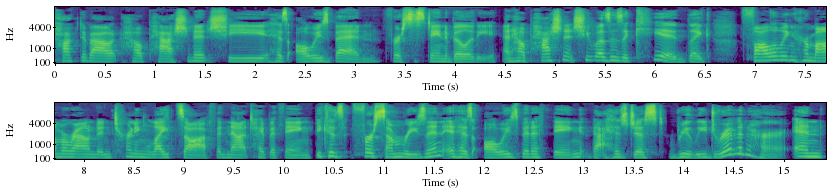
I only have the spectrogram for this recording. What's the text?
talked about how passionate she has always been for sustainability and how passionate she was as a kid, like following her mom around and turning lights off and that type of thing. Because for some reason, it has always been a thing that has just really driven her. And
